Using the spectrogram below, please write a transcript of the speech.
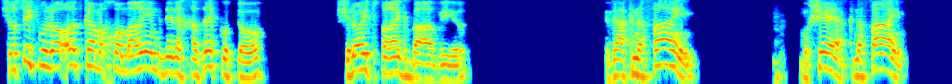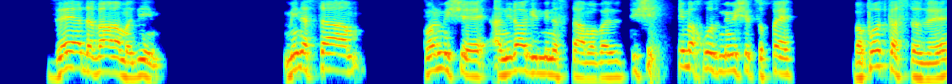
שהוסיפו לו עוד כמה חומרים כדי לחזק אותו, שלא יתפרק באוויר, והכנפיים, משה, הכנפיים, זה הדבר המדהים. מן הסתם, כל מי ש... אני לא אגיד מן הסתם, אבל 90% ממי שצופה בפודקאסט הזה,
